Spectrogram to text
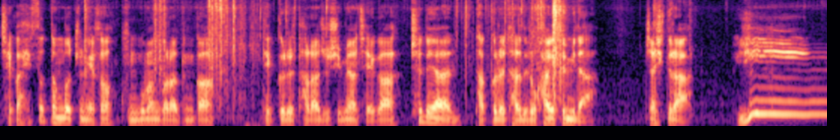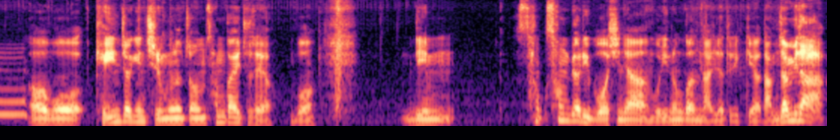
제가 했었던 것 중에서 궁금한 거라든가 댓글을 달아주시면 제가 최대한 답글을 달도록 하겠습니다. 자식들아, 어 뭐 개인적인 질문은 좀 삼가해 주세요. 뭐 님 성별이 무엇이냐 뭐 이런 건 알려드릴게요. 남자입니다.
